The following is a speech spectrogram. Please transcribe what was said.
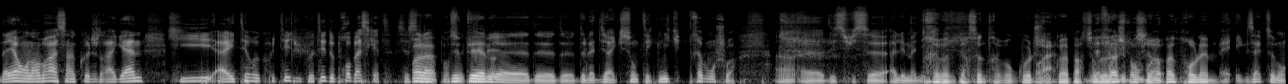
D'ailleurs, on l'embrasse, un coach Dragan qui a été recruté du côté de Pro Basket, c'est ça, Voilà, hein, pour s'occuper de, de- de la direction technique. Très bon choix hein, des Suisses alémaniques. Très bonne personne, très bon coach. Voilà. Donc à partir de là, je pense qu'il n'y aura pas de problème. Eh, Exactement.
